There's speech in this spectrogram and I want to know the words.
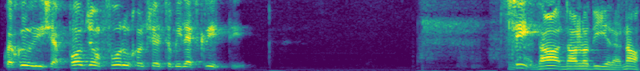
Qualcuno mi dice appoggia un forum con 100.000 iscritti. Sì. No, non lo dire, no,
